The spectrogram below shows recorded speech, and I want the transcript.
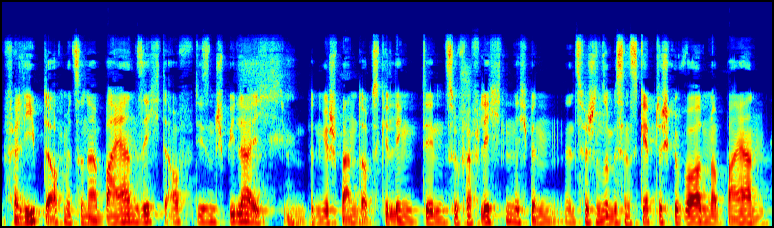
verliebt, auch mit so einer Bayern-Sicht auf diesen Spieler. Ich bin gespannt, ob es gelingt, den zu verpflichten. Ich bin inzwischen so ein bisschen skeptisch geworden, ob Bayern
